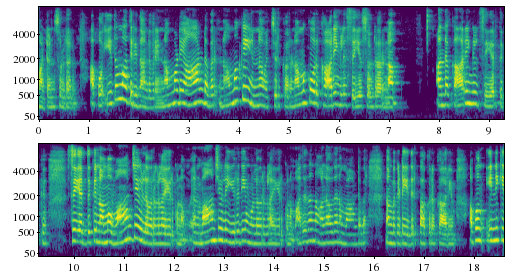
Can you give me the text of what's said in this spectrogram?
மாட்டேன்னு சொல்கிறாரு அப்போ இது மாதிரி தான் ஆண்டவரே நம்முடைய ஆண்டவர் நமக்கு என்ன வச்சிருக்காரு நமக்கு ஒரு காரியங்களை செய்ய சொல் சொல்றாருன்னா அந்த காரியங்கள் செய்யறதுக்கு செய்யறதுக்கு நம்ம வாஞ்சி உள்ளவர்களாக இருக்கணும். வாஞ்சி உள்ள இருதயம் உள்ளவர்களாக இருக்கணும். அதுதான் நாலாவது நம்ம ஆண்டவர் நம்ம கிட்ட எதிர்பார்க்குற காரியம். அப்போ இன்னைக்கு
